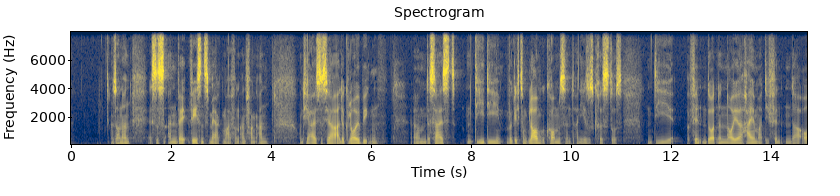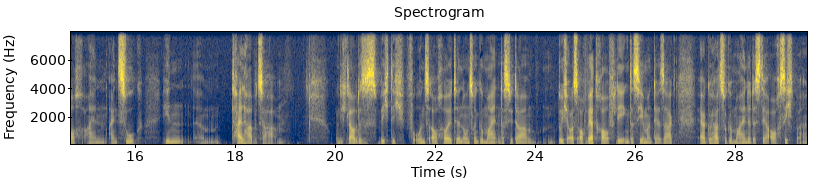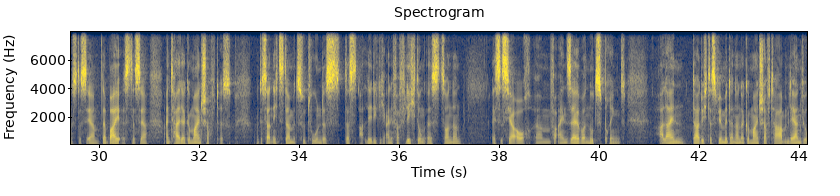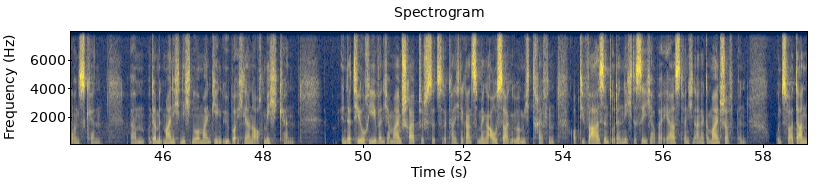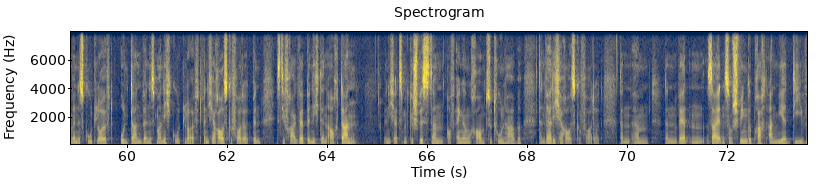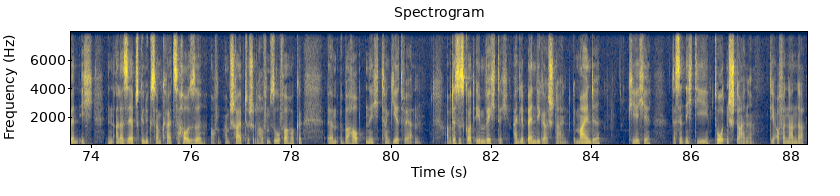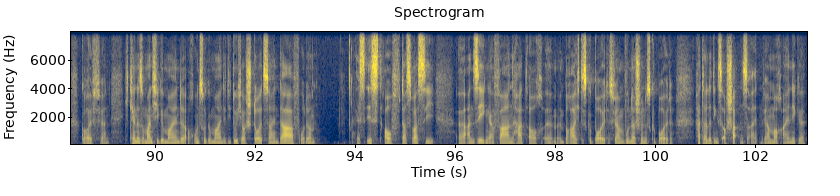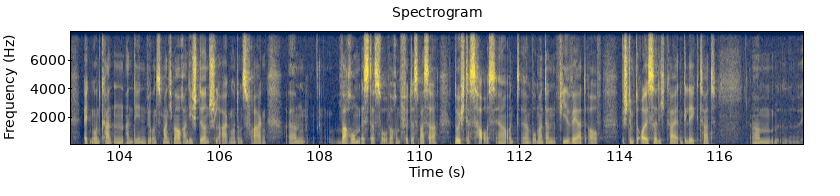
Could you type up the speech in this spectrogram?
sondern es ist ein We Wesensmerkmal von Anfang an. Und hier heißt es ja, alle Gläubigen. Ähm, das heißt, die, die wirklich zum Glauben gekommen sind an Jesus Christus, die finden dort eine neue Heimat, die finden da auch einen Zug hin, ähm, Teilhabe zu haben. Und ich glaube, das ist wichtig für uns auch heute in unseren Gemeinden, dass wir da durchaus auch Wert drauf legen, dass jemand, der sagt, er gehört zur Gemeinde, dass der auch sichtbar ist, dass er dabei ist, dass er ein Teil der Gemeinschaft ist. Und das hat nichts damit zu tun, dass das lediglich eine Verpflichtung ist, sondern es ist ja auch ähm, für einen selber nutzbringend. Allein dadurch, dass wir miteinander Gemeinschaft haben, lernen wir uns kennen. Ähm, und damit meine ich nicht nur mein Gegenüber, ich lerne auch mich kennen. In der Theorie, wenn ich an meinem Schreibtisch sitze, da kann ich eine ganze Menge Aussagen über mich treffen. Ob die wahr sind oder nicht, das sehe ich aber erst, wenn ich in einer Gemeinschaft bin. Und zwar dann, wenn es gut läuft und dann, wenn es mal nicht gut läuft. Wenn ich herausgefordert bin, ist die Frage, wer bin ich denn auch dann? Wenn ich jetzt mit Geschwistern auf engem Raum zu tun habe, dann werde ich herausgefordert. Dann, ähm, dann werden Seiten zum Schwingen gebracht an mir, die, wenn ich in aller Selbstgenügsamkeit zu Hause auf, am Schreibtisch oder auf dem Sofa hocke, ähm, überhaupt nicht tangiert werden. Aber das ist Gott eben wichtig. Ein lebendiger Stein. Gemeinde, Kirche, das sind nicht die toten Steine, die aufeinander gehäuft werden. Ich kenne so manche Gemeinde, auch unsere Gemeinde, die durchaus stolz sein darf oder es ist auf das, was sie äh, an Segen erfahren hat, auch ähm, im Bereich des Gebäudes. Wir haben ein wunderschönes Gebäude, hat allerdings auch Schattenseiten. Wir haben auch einige Ecken und Kanten, an denen wir uns manchmal auch an die Stirn schlagen und uns fragen, ähm, warum ist das so? Warum führt das Wasser durch das Haus? Ja? Und äh, wo man dann viel Wert auf bestimmte Äußerlichkeiten gelegt hat. Ähm,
